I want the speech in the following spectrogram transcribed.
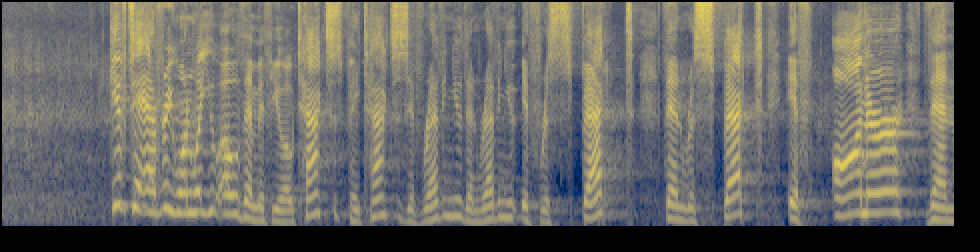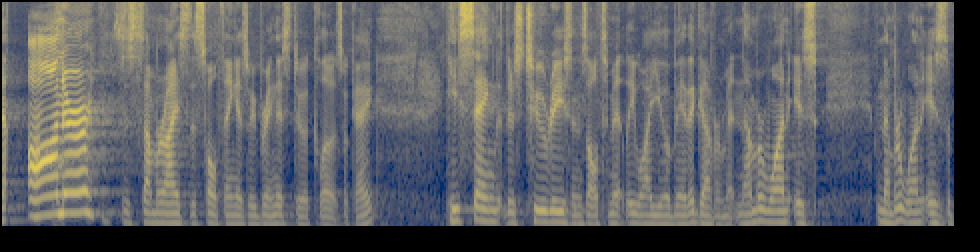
Give to everyone what you owe them. If you owe taxes, pay taxes. If revenue, then revenue. If respect, then respect. If honor, then honor. Let's just summarize this whole thing as we bring this to a close, okay? He's saying that there's two reasons ultimately why you obey the government. Number one is number one is the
